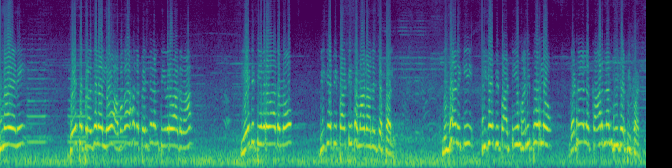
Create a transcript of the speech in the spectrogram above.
ఉన్నాయని దేశ ప్రజలలో అవగాహన పెంచడం తీవ్రవాదమా? ఏది తీవ్రవాదమో బీజేపీ పార్టీ సమాధానం చెప్పాలి. నిజానికి బీజేపీ పార్టీ మణిపూర్లో ఘటనల కారణం బీజేపీ పార్టీ.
